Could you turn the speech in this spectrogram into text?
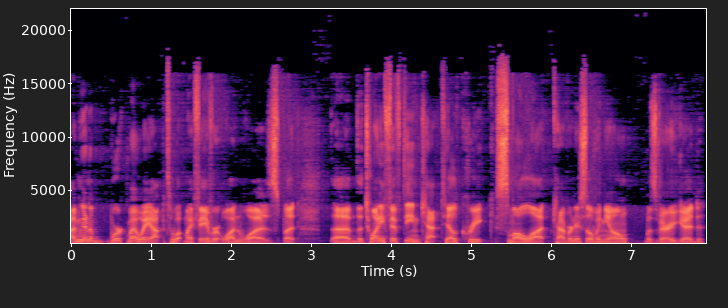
I'm gonna work my way up to what my favorite one was, but uh, the 2015 Cattail Creek Small Lot Cabernet Sauvignon was very good.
